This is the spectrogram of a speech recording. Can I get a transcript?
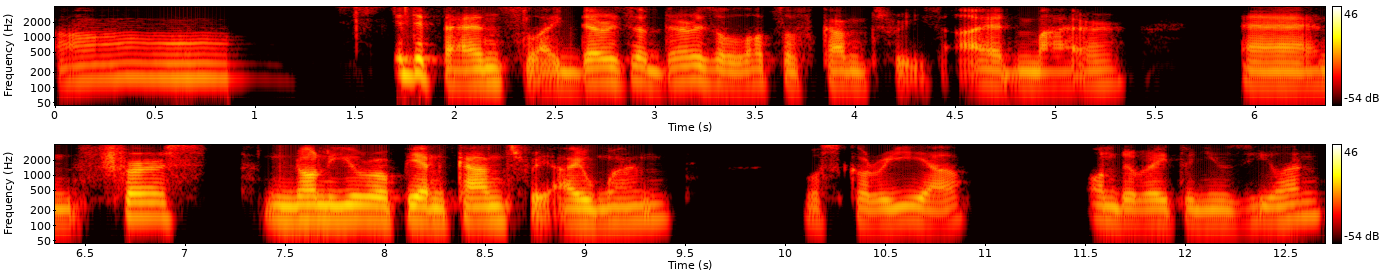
Uh, it depends. Like there is a there is a lots of countries I admire, and first non-European country I went was Korea, on the way to New Zealand,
